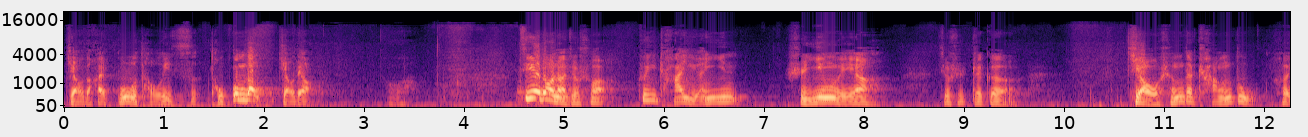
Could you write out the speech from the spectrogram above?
绞的还不如头一次，头咣当绞掉。哇！接着呢，就说追查原因，是因为啊，就是这个绞绳的长度和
